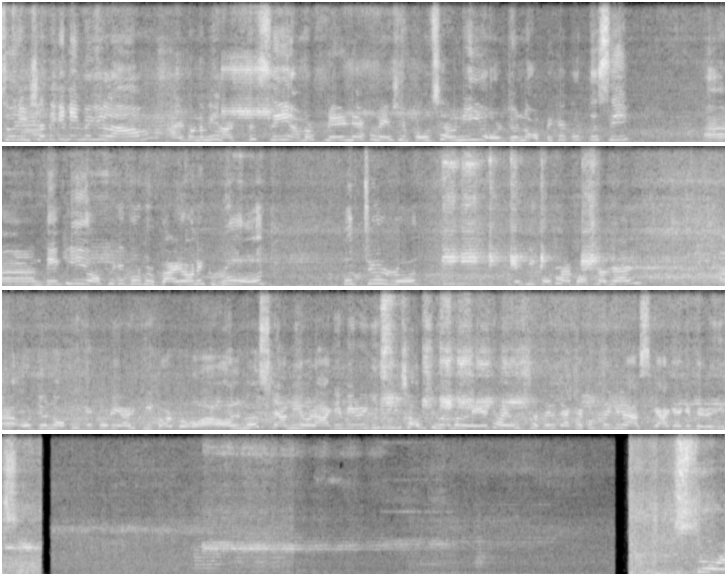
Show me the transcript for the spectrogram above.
সো রিক্সা থেকে নেমে গেলাম। এখন আমি হাঁটতেছি। আমার ফ্রেন্ড এখন এসে পৌঁছাওনি ওর জন্য অপেক্ষা করতেছি। দেখি অপেক্ষা করব। বাইরে অনেক রোদ, প্রচুর রোদ। দেখি কোথায় বসা যায়। ওর জন্য অপেক্ষা করি আর কি করব। অলমোস্ট আমি ওর আগে বেরোয় গেছি। সবসময় আমার লেট হয় ওর সাথে দেখা করতে গেলে আজকে আগে আগে বেরোয় গেছি। তো ওর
